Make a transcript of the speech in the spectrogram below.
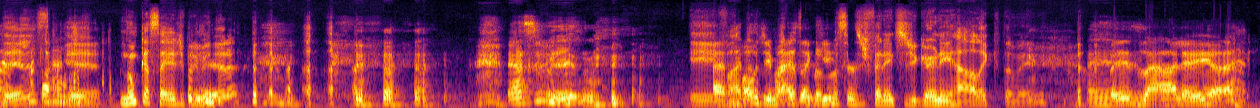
deles, que nunca saía de primeira. É assim mesmo. E é várias, bom demais várias aqui. pronúncias diferentes de Gurney Halleck também. É... olha aí, ó.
